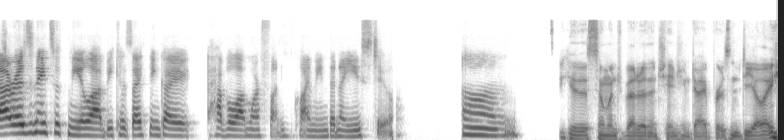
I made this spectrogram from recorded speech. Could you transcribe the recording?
that resonates with me a lot because I think I have a lot more fun climbing than I used to. Um, because it's so much better than changing diapers and dealing.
